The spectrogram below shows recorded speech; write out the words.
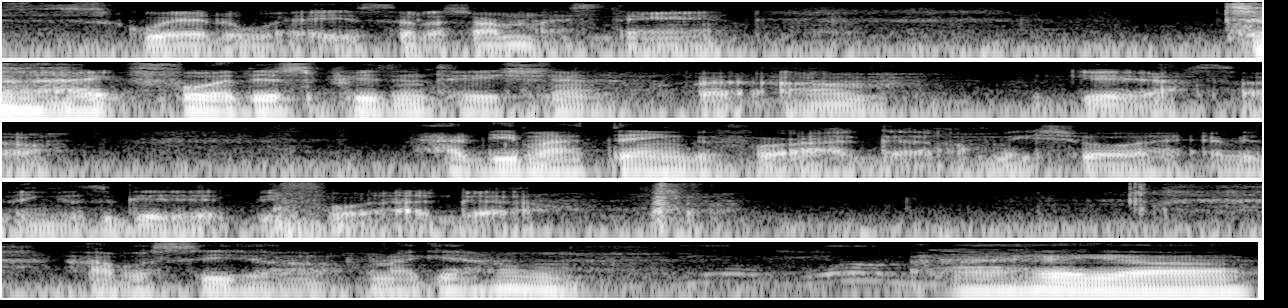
squared away. So that's why I'm not staying tonight for this presentation. But um, yeah, so I do my thing before I go. Make sure everything is good before I go. So I will see y'all when I get home. Right, hey y'all.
